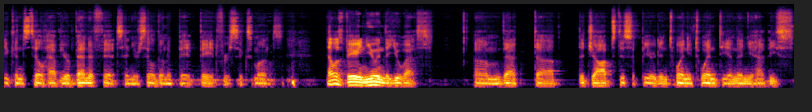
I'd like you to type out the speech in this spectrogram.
you can still have your benefits, and you're still going to pay paid for six months. That was very new in the U.S. Um, that uh, the jobs disappeared in 2020, and then you had these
